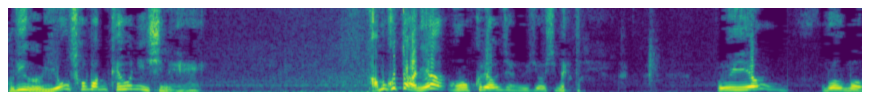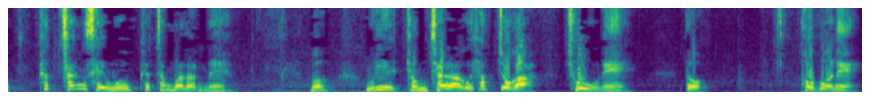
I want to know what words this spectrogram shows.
우리 의용 소방 대원이시네. 아무것도 아니야? 어, 그래, 이제 열심히 해봐. 의용, 뭐, 뭐, 표창 세무 표창 받았네. 뭐, 우리 경찰하고 협조가 좋으네. 또, 법원에,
